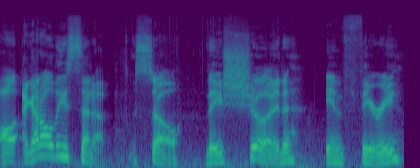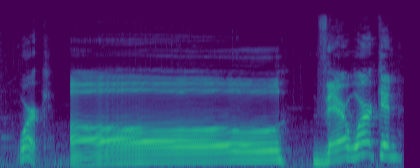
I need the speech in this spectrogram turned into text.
all. I got all these set up, so they should, in theory, work. Oh, they're working.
